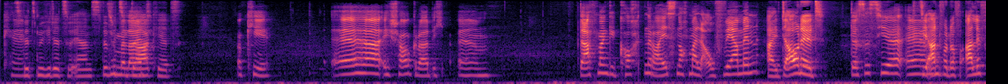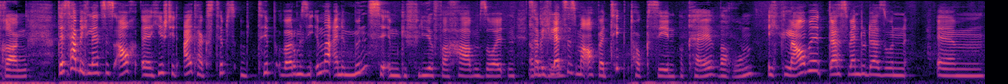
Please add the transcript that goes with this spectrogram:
Okay. Jetzt wird es mir wieder zu ernst. Wird Tut mir zu leid. dark jetzt. Okay. Äh, ich schau gerade. Ich, ähm, darf man gekochten Reis nochmal aufwärmen? I doubt it. Das ist hier. Das ist die Ähm, Antwort auf alle Fragen. Das habe ich letztens auch. Äh, hier steht Alltagstipps. Tipp, warum Sie immer eine Münze im Gefrierfach haben sollten. Das habe ich Okay. letztes Mal auch bei TikTok gesehen. Okay, warum? Ich glaube, dass wenn du da so ein. Ähm,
